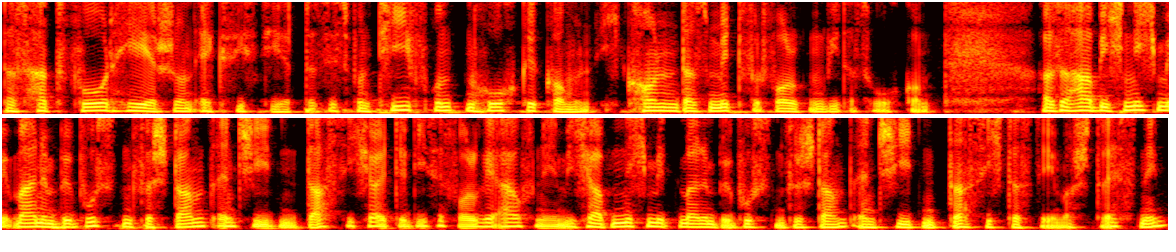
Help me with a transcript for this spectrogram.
das hat vorher schon existiert. Das ist von tief unten hochgekommen. Ich kann das mitverfolgen, wie das hochkommt. Also habe ich nicht mit meinem bewussten Verstand entschieden, dass ich heute diese Folge aufnehme. Ich habe nicht mit meinem bewussten Verstand entschieden, dass ich das Thema Stress nehme.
